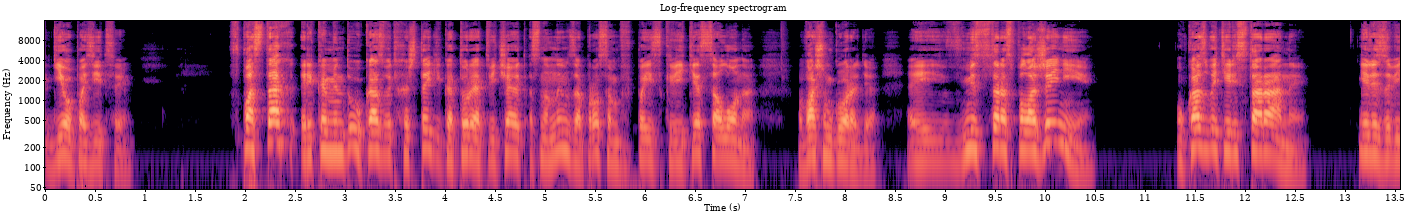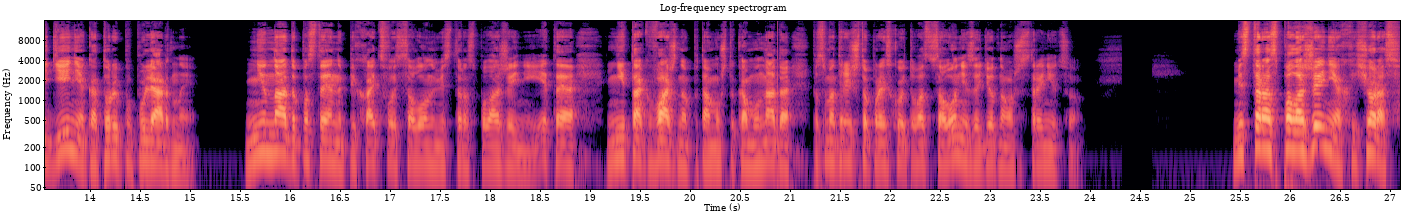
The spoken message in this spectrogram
геопозиции. В постах рекомендую указывать хэштеги, которые отвечают основным запросам в поисковике салона в вашем городе. И в месторасположении указывайте рестораны или заведения, которые популярны. Не надо постоянно пихать свой салон в месторасположении. Это не так важно, потому что кому надо посмотреть, что происходит у вас в салоне, зайдет на вашу страницу. Месторасположениях, еще раз,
